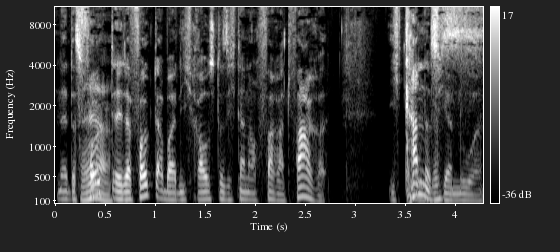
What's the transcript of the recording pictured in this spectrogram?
na, das ja, folgt, ja. Äh, da folgt aber nicht raus, dass ich dann auch Fahrrad fahre. Ich kann ja, es ja nur.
